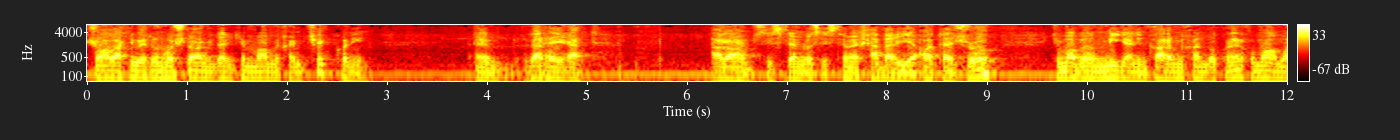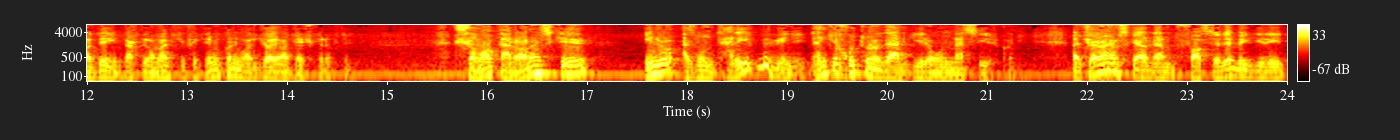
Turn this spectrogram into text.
شما وقتی بهتون هشدار میدن که ما می‌خوایم چک کنیم در حقیقت الارم سیستم رو سیستم خبری آتش رو که ما به میگن این کار می‌خوان بکنن خب ما آماده ایم. وقتی آمد که فکر می‌کنیم حال جای آتش گرفته شما قرار است که این رو از اون طریق ببینید نه اینکه خودتون رو درگیر اون مسیر کنید. و چرا عرض کردم فاصله بگیرید؟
